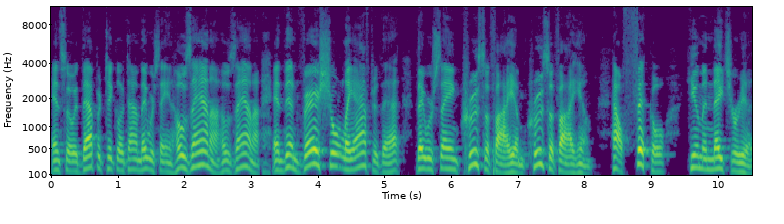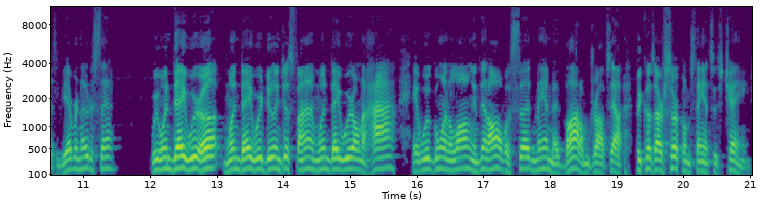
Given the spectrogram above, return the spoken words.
and so at that particular time, they were saying, Hosanna, Hosanna. And then very shortly after that, they were saying, Crucify him, crucify him. How fickle human nature is. Have you ever noticed that? We one day we're up, one day we're doing just fine, one day we're on a high and we're going along, and then all of a sudden, man, the bottom drops out because our circumstances change.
